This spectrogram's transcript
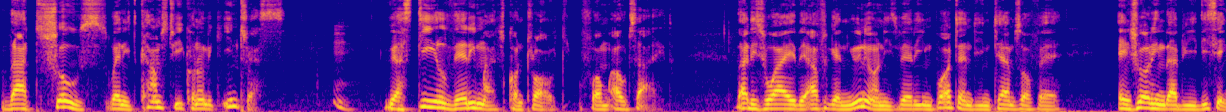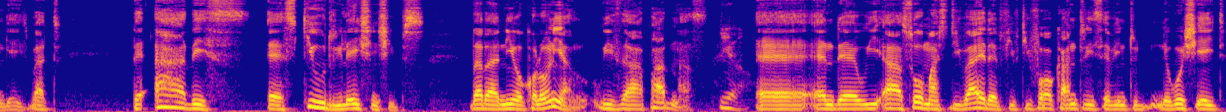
that shows when it comes to economic interests, mm. we are still very much controlled from outside. That is why the African Union is very important in terms of uh, ensuring that we disengage. But there are these uh, skewed relationships that are neo-colonial with our partners. Yeah. Uh, and uh, we are so much divided, 54 countries having to negotiate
